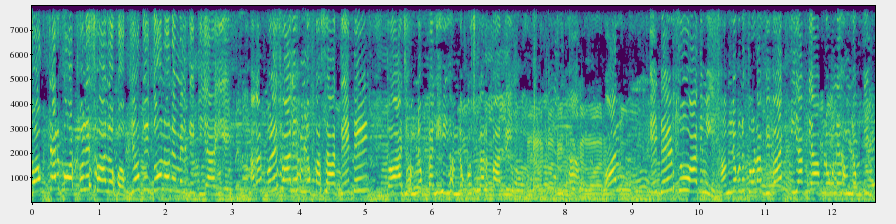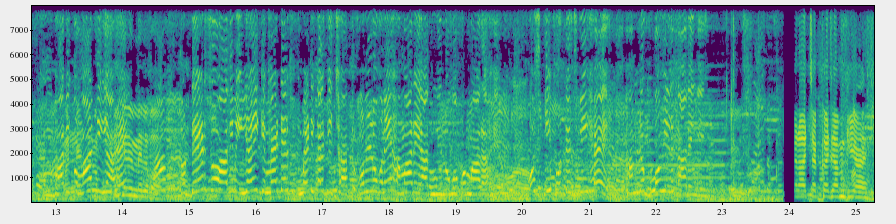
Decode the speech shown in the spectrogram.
डॉक्टर को और पुलिस वालों को क्योंकि दोनों ने मिलकर किया है ये। अगर साथ देते तो आज हम लोग कल ही हम लोग कुछ कर पाते हाँ। और ये डेढ़ सौ आदमी हम लोग ने थोड़ा विवाद किया कि आप लोगों ने हम लोग की भाभी को मार दिया है। हाँ, तो डेढ़ सौ आदमी यही की मेडिकल मेडिकल के छात्र उन लोगों ने हमारे आदमी लोगों को मारा है। उसकी फुटेज भी है हम लोग वो भी निकालेंगे। चक्का जाम किया है।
